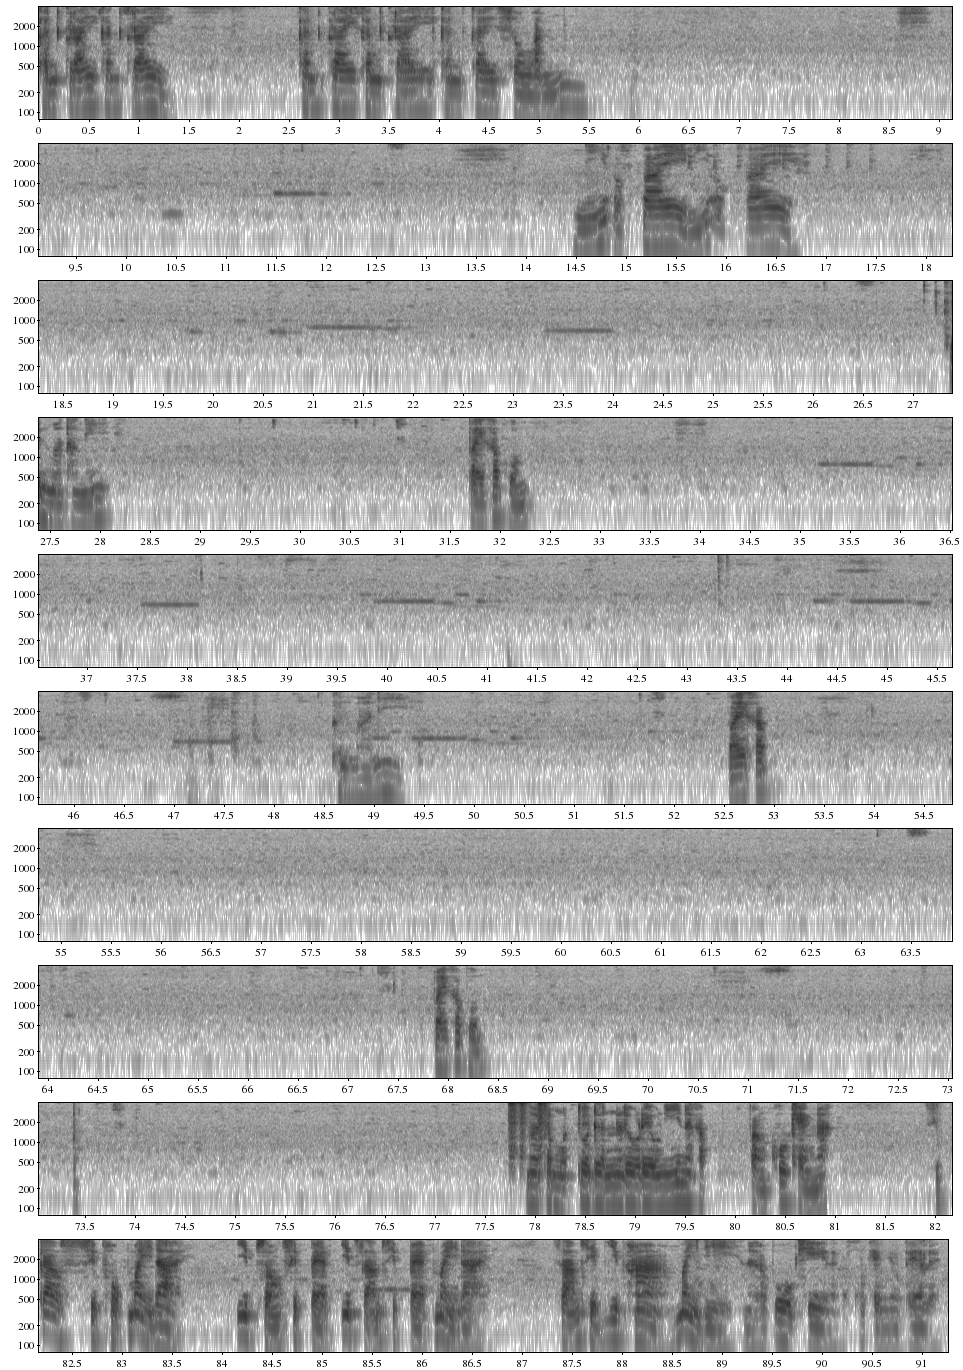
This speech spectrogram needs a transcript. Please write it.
กันไกลกันไกล กันไกลกันไกล กันไกลสวรรค์หนีออกไปหนีออกไป ขึ้นมาทางนี้ ไปครับผม ขึ้นมานี่ ไปครับ ไปครับผม น่าจะหมดตัวเดือนเร็วๆนี้นะครับ ฝั่งคู่แข่งนะสิบเก้าสิบหกไม่ได้ยี่สิบสองสิบแปดยี่สิบสามสิบแปดไม่ได้สามสิบยี่ห้าไม่ดีนะครับ โอเคนะครับ คู่แข่งยอมแพ้เลย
